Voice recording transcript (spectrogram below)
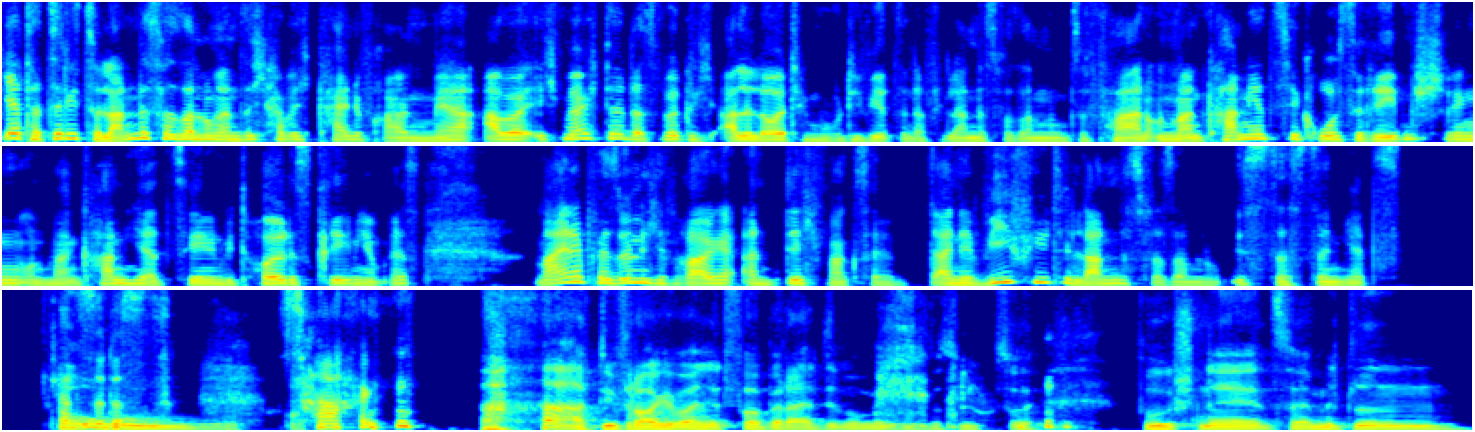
ja, tatsächlich zur Landesversammlung an sich habe ich keine Fragen mehr, aber ich möchte, dass wirklich alle Leute motiviert sind, auf die Landesversammlung zu fahren. Und man kann jetzt hier große Reden schwingen und man kann hier erzählen, wie toll das Gremium ist. Meine persönliche Frage an dich, Maxel. Deine wievielte Landesversammlung ist das denn jetzt? Kannst oh. du das oh. sagen? Die Frage war nicht vorbereitet. Moment, ich versuche so fußschnell zu ermitteln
